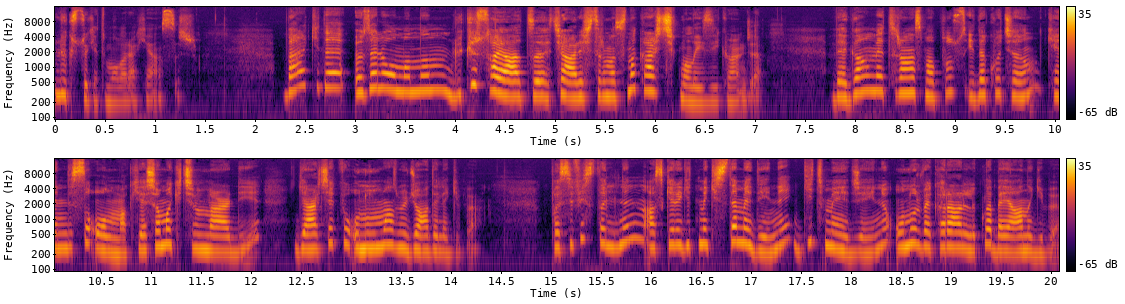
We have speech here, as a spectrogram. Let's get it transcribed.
lüks tüketim olarak yansır. Belki de özel olmanın lüküs hayatı çağrıştırmasına karşı çıkmalıyız ilk önce. Vegan ve trans mapus İda Koçak'ın kendisi olmak, yaşamak için verdiği gerçek ve onulmaz mücadele gibi. Pasifist Ali'nin askere gitmek istemediğini, gitmeyeceğini onur ve kararlılıkla beyanı gibi.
